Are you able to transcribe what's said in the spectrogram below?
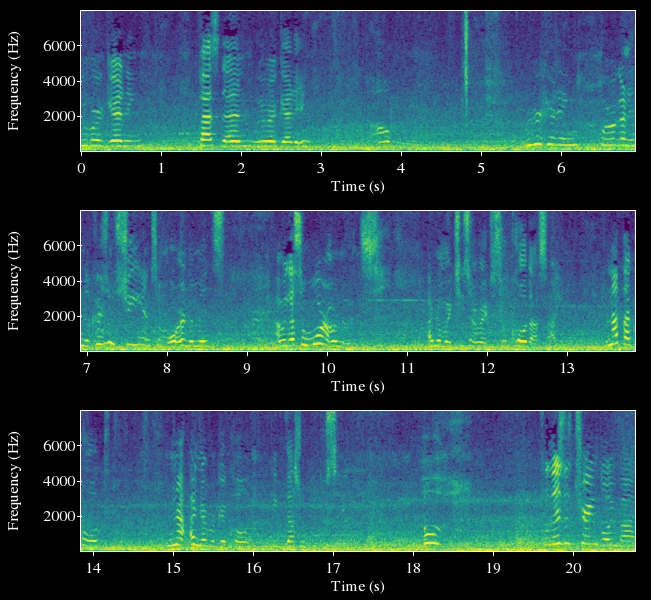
we were getting past then we were getting um we were getting we were getting the Christmas tree and some ornaments, and we got some more ornaments. I know my cheeks are red. It's so cold outside. But not that cold. Not, I never get cold. That's what people say. Oh. So there's a train going by.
